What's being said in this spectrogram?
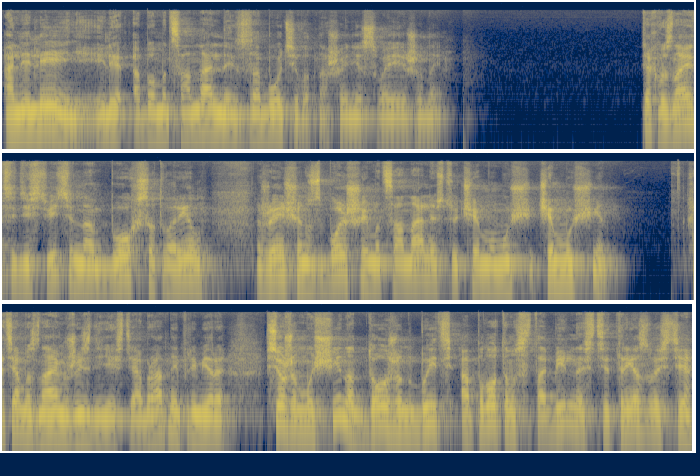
о лелеянии или об эмоциональной заботе в отношении своей жены – как вы знаете, действительно, Бог сотворил женщин с большей эмоциональностью, чем, у мужч... чем мужчин. Хотя мы знаем, в жизни есть и обратные примеры. Все же мужчина должен быть оплотом стабильности, трезвости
